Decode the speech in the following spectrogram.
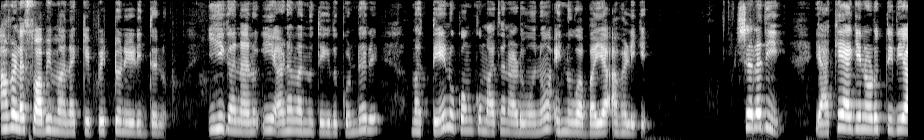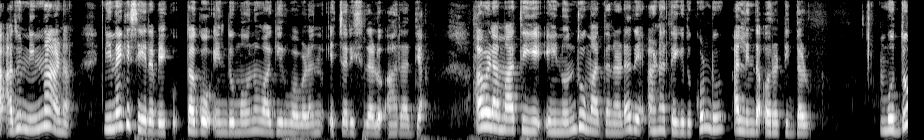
ಅವಳ ಸ್ವಾಭಿಮಾನಕ್ಕೆ ಪೆಟ್ಟು ನೀಡಿದ್ದನು. ಈಗ ನಾನು ಈ ಹಣವನ್ನು ತೆಗೆದುಕೊಂಡರೆ ಮತ್ತೇನು ಕೊಂಕು ಮಾತನಾಡುವನೋ ಎನ್ನುವ ಭಯ ಅವಳಿಗೆ. ಶರದಿ ಯಾಕೆ ಹಾಗೆ ನೋಡುತ್ತಿದೆಯಾ ಅದು ನಿನ್ನ ಹಣ. ನಿನಗೆ ಸೇರಬೇಕು. ತಗೋ ಎಂದು ಮೌನವಾಗಿರುವವಳನ್ನು ಎಚ್ಚರಿಸಿದಳು ಆರಾಧ್ಯ. ಅವಳ ಮಾತಿಗೆ ಏನೊಂದು ಮಾತನಾಡದೆ ಹಣ ತೆಗೆದುಕೊಂಡು ಅಲ್ಲಿಂದ ಹೊರಟಿದ್ದಳು. ಮುದ್ದು,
